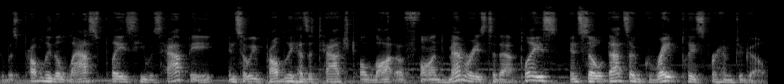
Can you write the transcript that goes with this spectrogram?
It was probably the last place he was happy, and so he probably has attached a lot of fond memories to that place, and so that's a great place for him to go.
